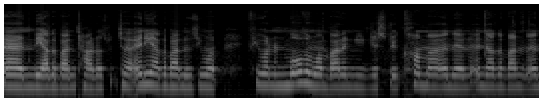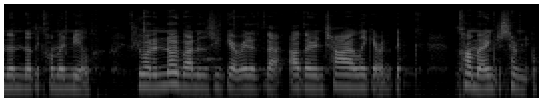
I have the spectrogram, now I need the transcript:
and the other button titles. So any other buttons you want. If you wanted more than one button, you just do comma and then another button and then another comma nil. If you wanted no buttons, you'd get rid of that other entirely. Get rid of the comma and just have nil.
